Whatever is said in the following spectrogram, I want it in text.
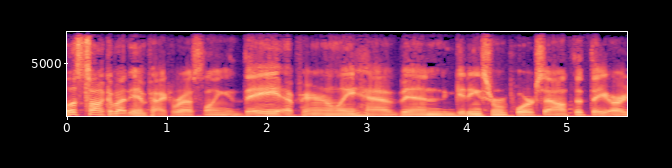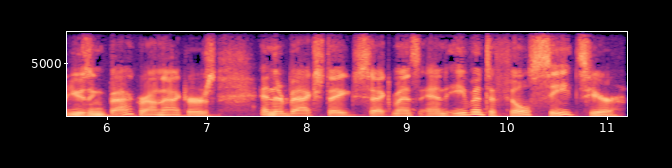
Let's talk about Impact Wrestling. They apparently have been getting some reports out that they are using background actors in their backstage segments and even to fill seats here.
